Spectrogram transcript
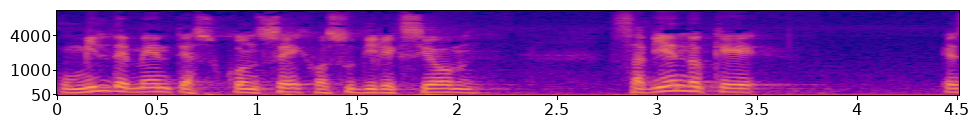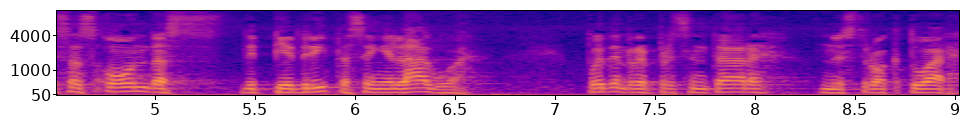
humildemente a su consejo, a su dirección, sabiendo que esas ondas de piedritas en el agua pueden representar nuestro actuar,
